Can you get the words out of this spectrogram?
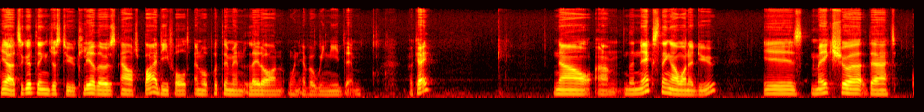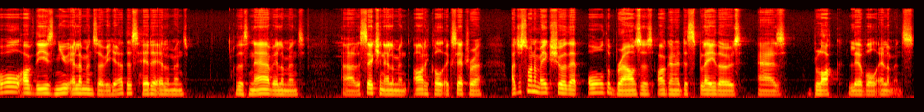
yeah, it's a good thing just to clear those out by default and we'll put them in later on whenever we need them. Okay? Now, um, the next thing I want to do is make sure that all of these new elements over here, this header element, this nav element, uh, the section element, article, etc. I just want to make sure that all the browsers are going to display those as block level elements.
